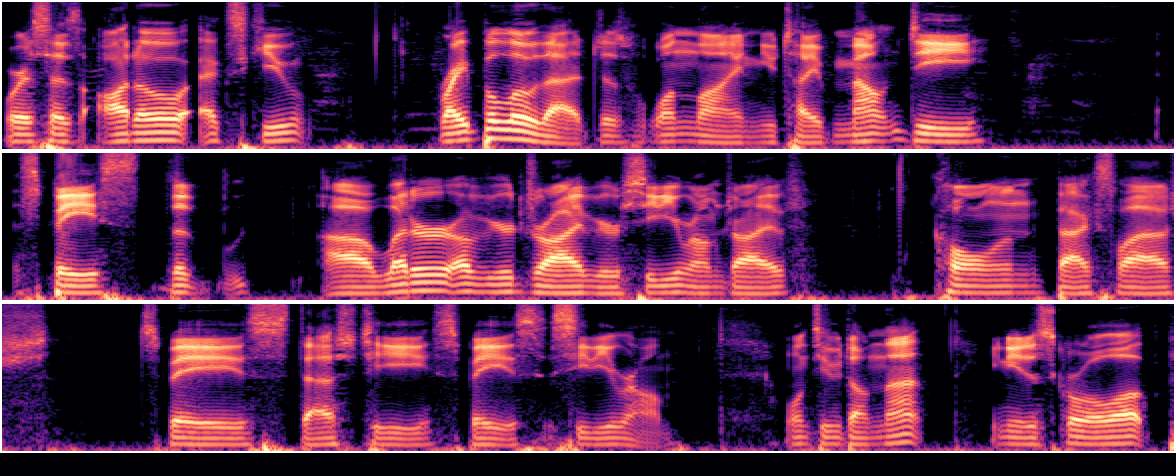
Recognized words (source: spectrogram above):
Where it says auto execute, right below that, just one line, you type Mount D space the uh, letter of your drive, your CD-ROM drive, colon, backslash, space, dash T, space, CD-ROM. Once you've done that, you need to scroll up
